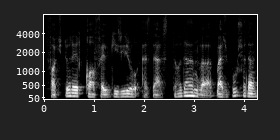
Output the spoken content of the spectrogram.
فاکتور قافلگیری رو از دست دادن و مجبور شدن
